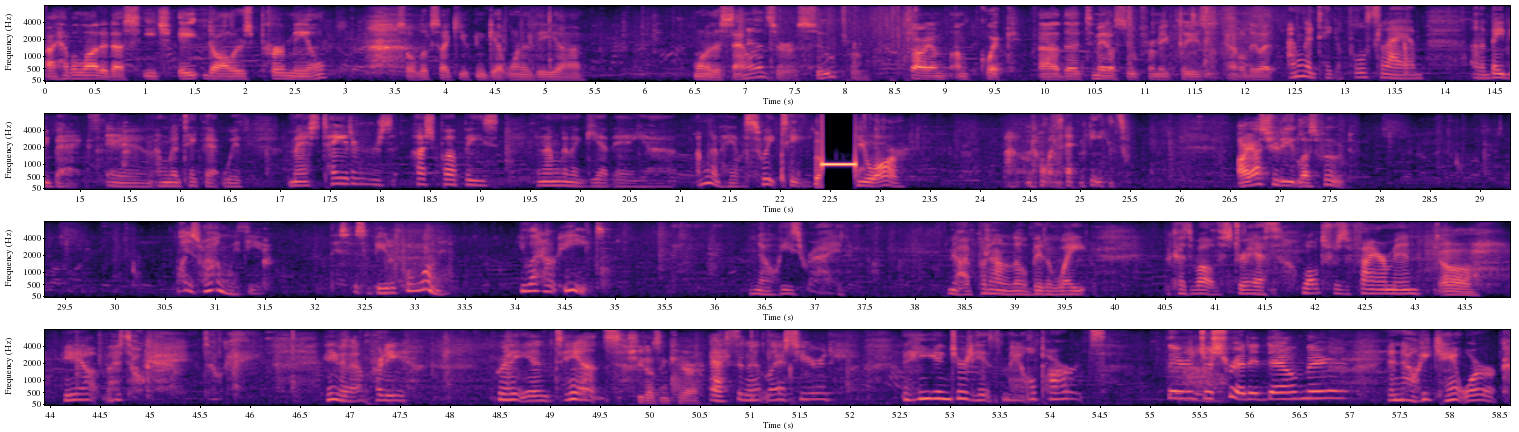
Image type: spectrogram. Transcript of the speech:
I have allotted us each $8 per meal. So it looks like you can get one of the uh, one of the salads or a soup. Or... Sorry, I'm, I'm quick. Uh, the tomato soup for me, please. That'll do it. I'm gonna take a full slab of the baby backs, and I'm gonna take that with mashed taters, hush puppies, and I'm gonna get a. Uh, I'm gonna have a sweet tea. The you are. I don't know what that means. I asked you to eat less food. What is wrong with you? This is a beautiful woman. You let her eat. No, he's right. You know, I put on a little bit of weight because of all the stress. Walter's a fireman. Oh. Yeah, but it's okay. It's okay. He was in a pretty, pretty intense She doesn't care. accident last year, and he, and he injured his male parts. They're just shredded down there, and now he can't work.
